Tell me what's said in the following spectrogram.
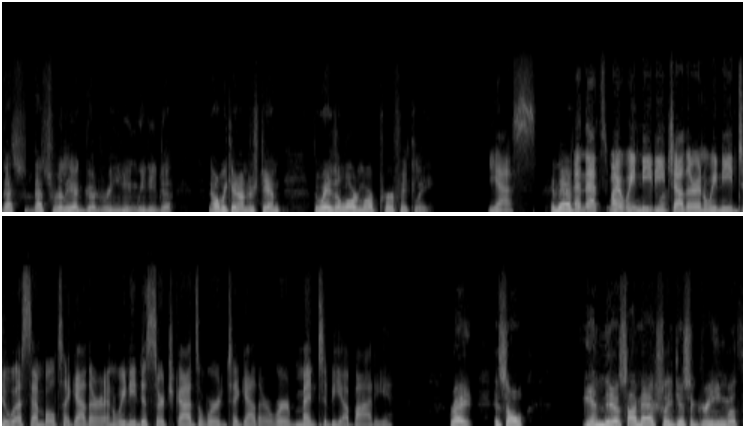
that's that's really a good reading. We need to now we can understand the way of the Lord more perfectly. Yes. And that And that's why we need each other and we need to assemble together and we need to search God's word together. We're meant to be a body. right. And so in this, I'm actually disagreeing with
